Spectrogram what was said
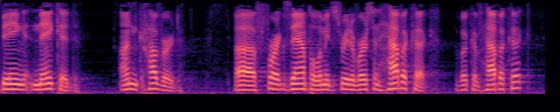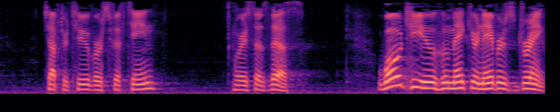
being naked, uncovered. Uh, for example, let me just read a verse in Habakkuk, the book of Habakkuk chapter 2, verse 15, where he says this Woe to you who make your neighbors drink,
